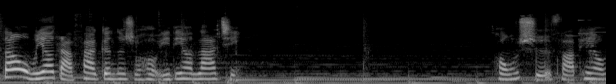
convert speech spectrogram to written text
当我们要打发根的时候，一定要拉紧。同时，发片要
